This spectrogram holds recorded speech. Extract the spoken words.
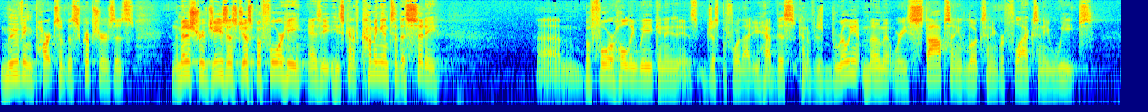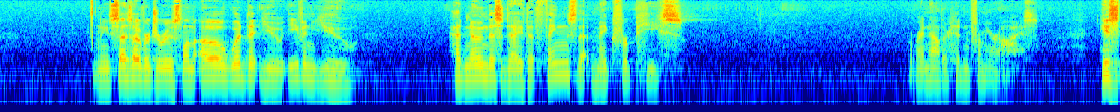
moving parts of the scriptures is in the ministry of Jesus just before he, as he, he's kind of coming into the city. um, before Holy Week, and it's just before that, you have this kind of just brilliant moment where he stops and he looks and he reflects and he weeps. And he says over Jerusalem, Oh, would that you, even you, had known this day that things that make for peace. But right now they're hidden from your eyes. He's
